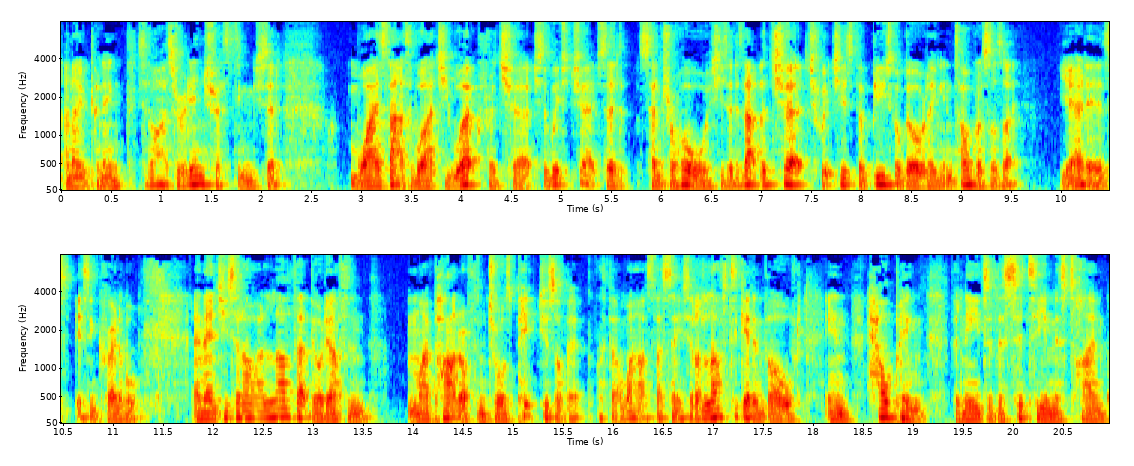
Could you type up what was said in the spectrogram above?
an opening." She said, "Oh, that's really interesting." She said, why is that? I said, well, I actually work for a church. She said, which church? I said, Central Hall. She said, is that the church which is the beautiful building in Tollcross? I was like, yeah, it is. It's incredible. And then she said, oh, I love that building. often, my partner often draws pictures of it. I thought, wow, it's fascinating. She said, I'd love to get involved in helping the needs of the city in this time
